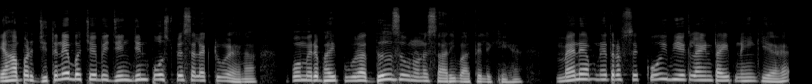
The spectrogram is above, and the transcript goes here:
यहाँ पर जितने बच्चे भी जिन जिन पोस्ट पे सेलेक्ट हुए हैं ना, वो मेरे भाई पूरा दिल से उन्होंने सारी बातें लिखी हैं। मैंने अपने तरफ़ से कोई भी एक लाइन टाइप नहीं किया है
